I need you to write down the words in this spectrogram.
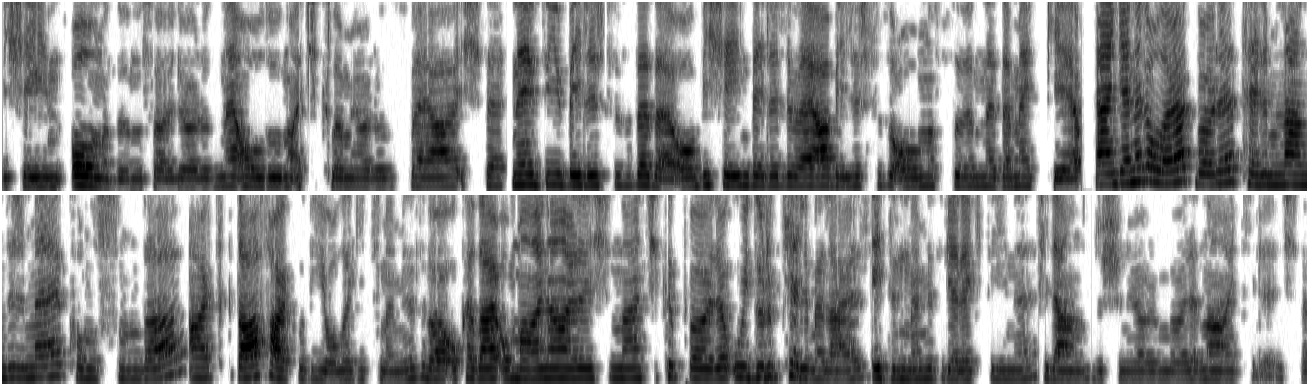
bir şeyin olmadığını söylüyoruz. Ne olduğunu açıklamıyoruz veya işte nevdi belirsizde de o bir şeyin belirli veya belirsiz olması ne demek ki? Yani genel olarak böyle terimlendirme konusunda artık daha farklı bir yola gitmemiz ve o kadar o mana arayışından çıkıp böyle uyduruk kelimeler edinmemiz gerektiğini filan düşünüyorum böyle na ikili işte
